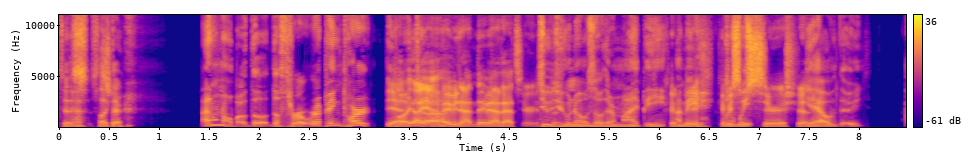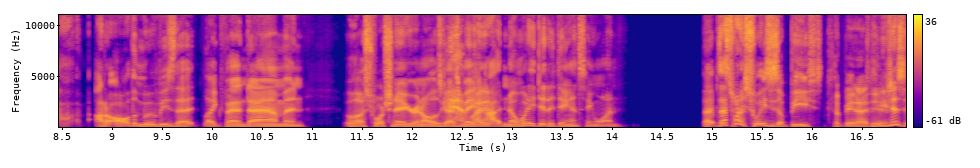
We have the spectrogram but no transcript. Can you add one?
to Yeah, select sure. there. I don't know about the the throat ripping part. yeah, but, oh, yeah. uh, maybe not. Maybe not that serious. dude, who knows though? There might be. could I be, mean, could be can some we? serious shit. Yeah, the- out of all the movies that like Van Damme and uh, Schwarzenegger and all those guys Yeah, made, why I, nobody did a dancing one. That, that's why Swayze's a beast. could be an idea. He just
